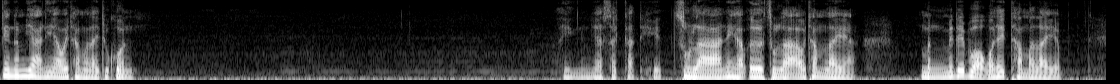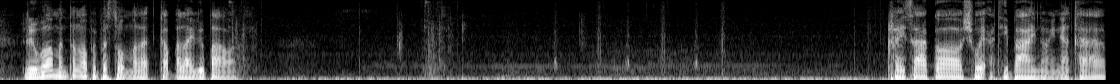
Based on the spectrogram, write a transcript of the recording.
นี่น้ำยานี่เอาไว้ทำอะไรทุกคน ไอ้น้ำยาสกัดเห็ดสุรานี่ครับเออสุราเอาไว้ทำอะไรอะ่ะ มันไม่ได้บอกว่าได้ทำอะไรหรือว่ามันต้องเอาไปผสมอะไรกับอะไรหรือเปล่าใครทราบก็ช่วยอธิบายหน่อยนะครับ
